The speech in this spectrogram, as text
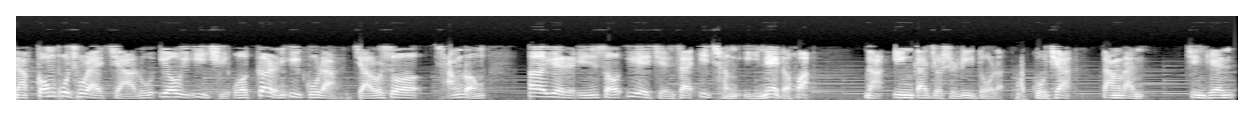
那公布出来，假如优于预期，我个人预估啦，假如说长龙二月的营收月减在一成以内的话，那应该就是利多了。股价当然今天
